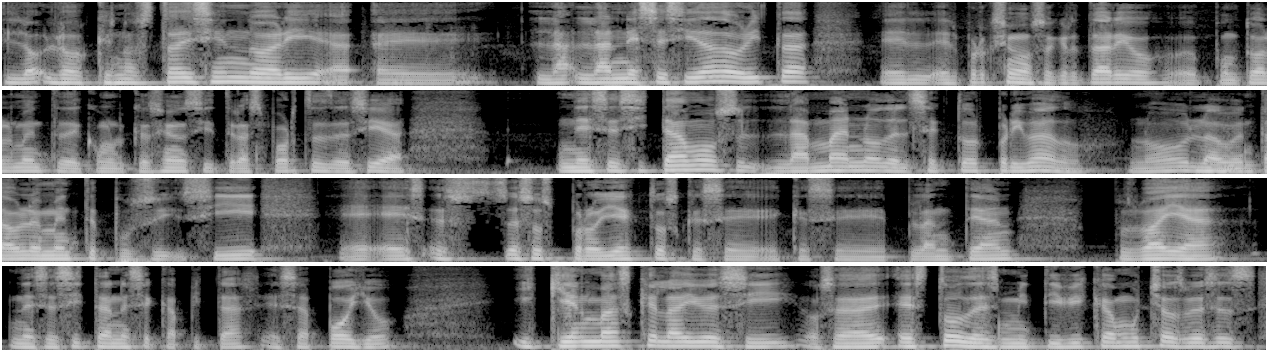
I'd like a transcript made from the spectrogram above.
lo, que nos está diciendo Ari, eh, la, necesidad ahorita, el, el próximo secretario puntualmente de Comunicaciones y Transportes decía, necesitamos la mano del sector privado, ¿no? Lamentablemente, pues sí, sí e, es, esos proyectos que se, que se plantean, pues vaya, necesitan ese capital, ese apoyo ¿Y quién más que la IOSC? O sea, esto desmitifica muchas veces,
